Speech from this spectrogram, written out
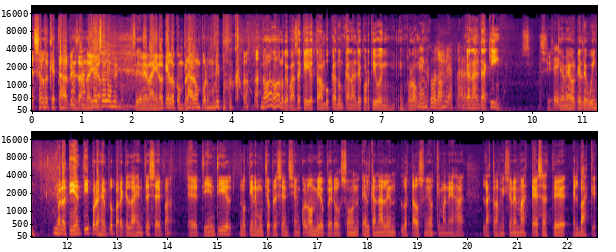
eso es lo que estaba pensando yo. Pienso lo mismo. Sí, Me imagino que lo compraron por muy poco. No, no, lo que pasa es que ellos estaban buscando un canal deportivo en, en Colombia. En Colombia, un claro. canal de aquí, Sí. Sí. que es mejor que el de Win. Bueno, TNT, por ejemplo, para que la gente sepa, eh, TNT no tiene mucha presencia en Colombia, pero son el canal en los Estados Unidos que maneja las transmisiones más tesas del el básquet,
